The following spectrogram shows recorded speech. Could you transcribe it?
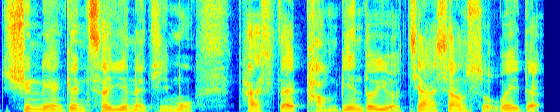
训练跟测验的题目，它是在旁边都有加上所谓的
